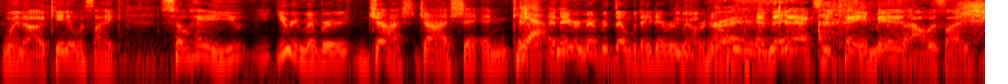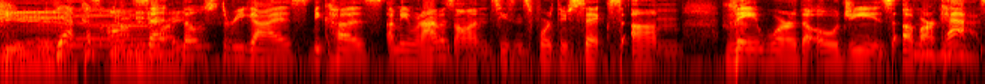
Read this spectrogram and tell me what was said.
when uh, Kenan was like, "So hey, you you remember Josh, Josh and Kel?" Yeah. And they remembered them, but they didn't remember him. Right. And then it actually came in. I was like, "Yeah, yeah. Because y'all on set, right." those three guys, because I mean, when I was on seasons four through six, um, they were the OGs of our cast.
